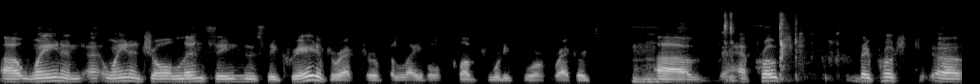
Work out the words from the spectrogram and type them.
uh, Wayne and uh, Wayne and Joel Lindsey, who's the creative director of the label Club 44 Records, Mhm. uh, approached. They approached. Uh,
